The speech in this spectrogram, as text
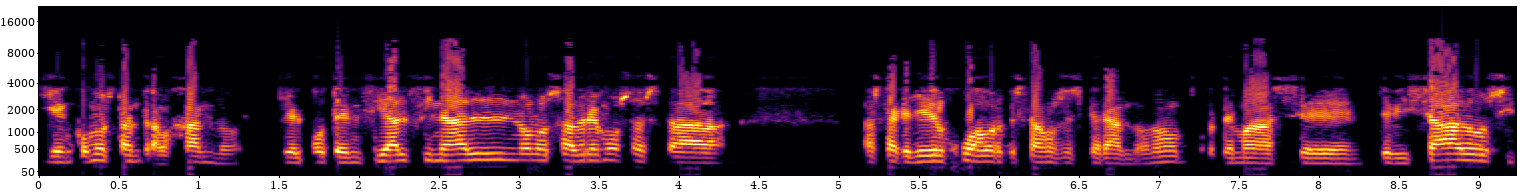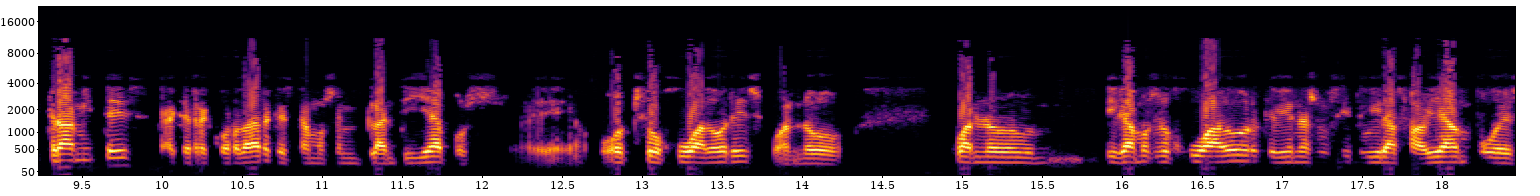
y en cómo están trabajando. Y el potencial final no lo sabremos hasta hasta que llegue el jugador que estamos esperando, ¿no? Por temas eh, de visados y trámites, hay que recordar que estamos en plantilla, pues, eh, ocho jugadores cuando cuando digamos el jugador que viene a sustituir a Fabián pues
